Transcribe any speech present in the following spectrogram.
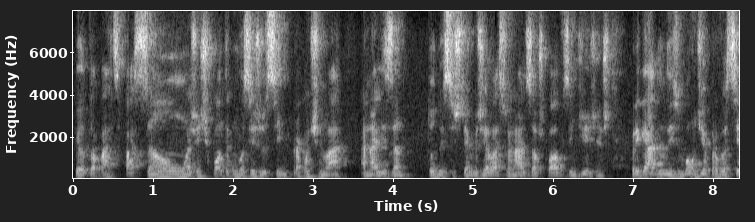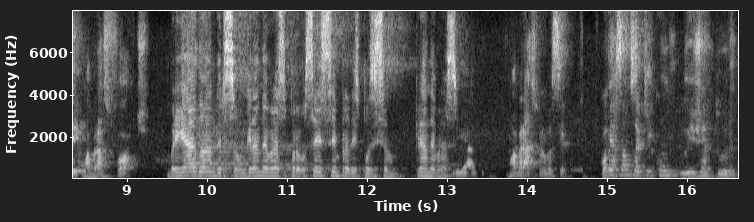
pela tua participação. A gente conta com vocês do CIMI para continuar analisando todos esses temas relacionados aos povos indígenas. Obrigado, Luiz. Um bom dia para você e um abraço forte. Obrigado, Anderson. Um grande abraço para você, sempre à disposição. Grande abraço. Obrigado. Um abraço para você. Conversamos aqui com Luiz Ventura.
